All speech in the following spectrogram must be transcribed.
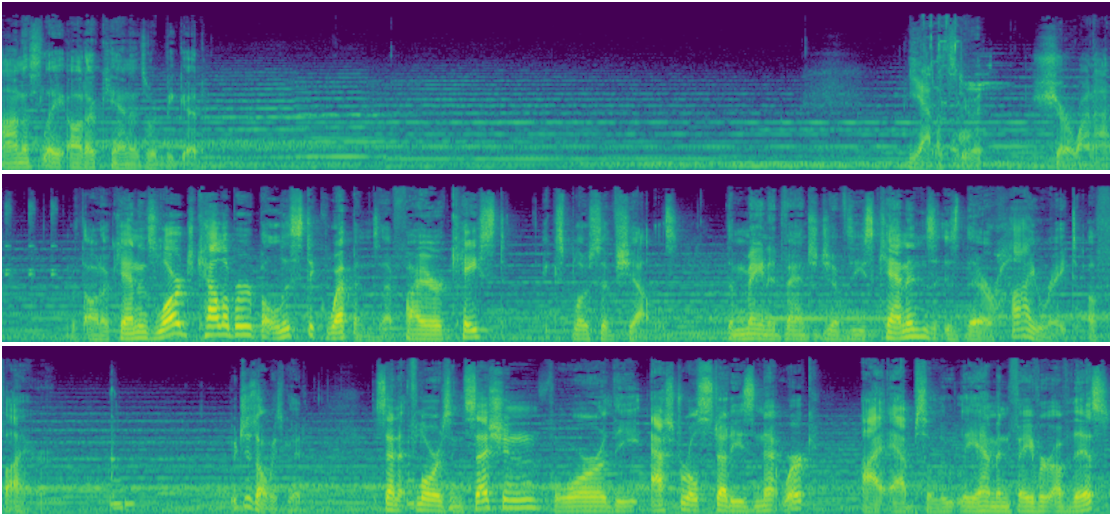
Honestly, autocannons would be good. Yeah, let's do it. Sure, why not? With autocannons, large caliber ballistic weapons that fire cased explosive shells. The main advantage of these cannons is their high rate of fire, which is always good. The Senate floor is in session for the Astral Studies Network. I absolutely am in favor of this.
